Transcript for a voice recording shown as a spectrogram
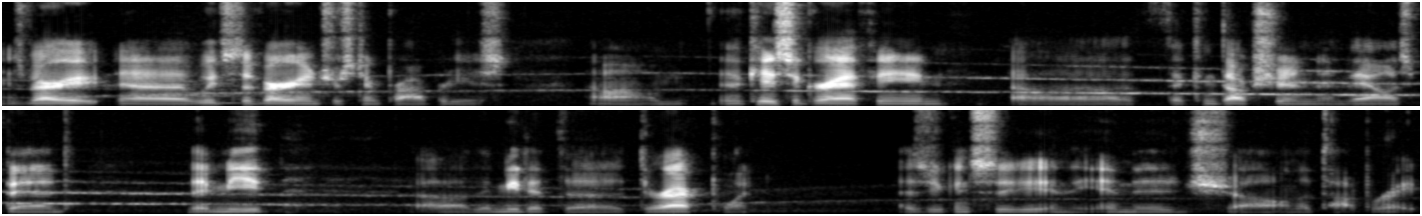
is very uh, leads to very interesting properties. Um, in the case of graphene, uh, the conduction and valence band they meet uh, they meet at the Dirac point, as you can see in the image uh, on the top right.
